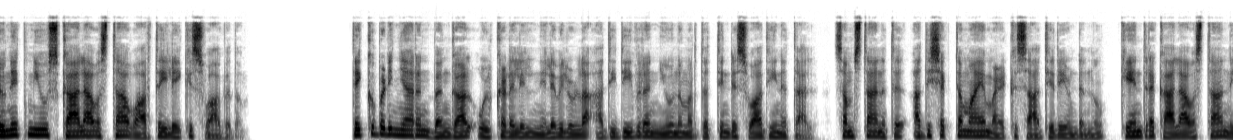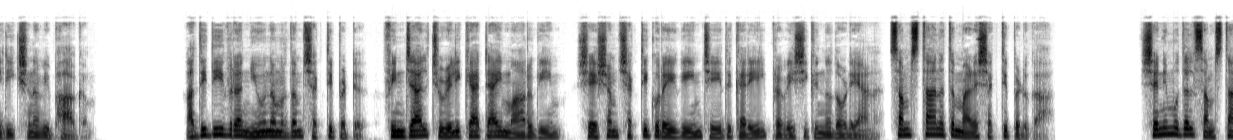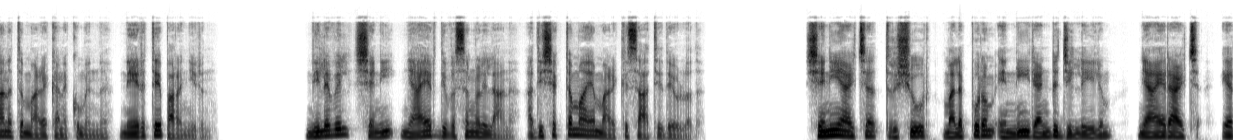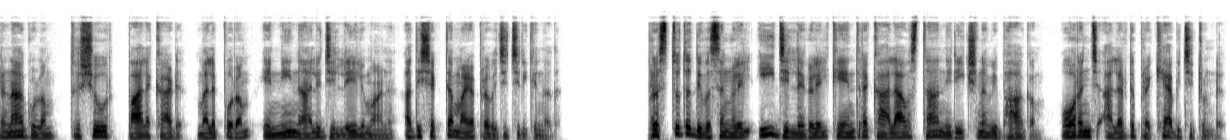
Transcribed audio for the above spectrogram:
ടുനെറ്റ് news കാലാവസ്ഥാ വാർത്തയിലേക്ക് സ്വാഗതം. തെക്കുപടിഞ്ഞാറൻ ബംഗാൾ ഉൾക്കടലിൽ നിലവിലുള്ള അതിതീവ്ര ന്യൂനമർദ്ദത്തിന്റെ സ്വാധീനത്താൽ സംസ്ഥാനത്ത് അതിശക്തമായ മഴയ്ക്ക് സാധ്യതയുണ്ടെന്നു കേന്ദ്ര കാലാവസ്ഥാ നിരീക്ഷണ വിഭാഗം. അതിതീവ്ര ന്യൂനമർദ്ദം ശക്തിപ്പെട്ട് ഫിഞ്ചാൽ ചുഴലിക്കാറ്റായി മാറുകയും ശേഷം ശക്തി കുറയുകയും ചെയ്ത് കരയിൽ പ്രവേശിക്കുന്നതോടെയാണ് സംസ്ഥാനത്ത് മഴ ശക്തിപ്പെടുക. ശനി മുതൽ സംസ്ഥാനത്ത് മഴ കനക്കുമെന്ന് നേരത്തെ പറഞ്ഞിരുന്നു. നിലവിൽ ശനി ഞായർ ദിവസങ്ങളിലാണ് അതിശക്തമായ മഴയ്ക്ക് സാധ്യതയുള്ളത്. ശനിയാഴ്ച തൃശൂർ മലപ്പുറം എന്നീ രണ്ട് ജില്ലയിലും ഞായറാഴ്ച എറണാകുളം തൃശൂർ പാലക്കാട് മലപ്പുറം എന്നീ നാല് ജില്ലയിലുമാണ് അതിശക്ത മഴ പ്രവചിച്ചിരിക്കുന്നത്. പ്രസ്തുത ദിവസങ്ങളിൽ ഈ ജില്ലകളിൽ കേന്ദ്ര കാലാവസ്ഥാ നിരീക്ഷണ വിഭാഗം ഓറഞ്ച് അലർട്ട് പ്രഖ്യാപിച്ചിട്ടുണ്ട്.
